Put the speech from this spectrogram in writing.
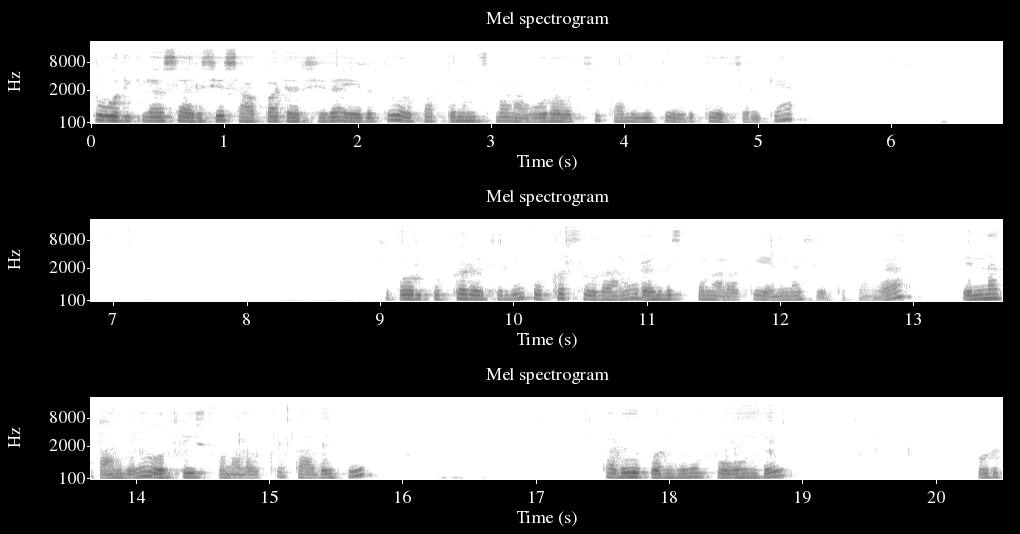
இப்போ ஒரு கிளாஸ் அரிசி சாப்பாட்டு அரிசி தான் எடுத்து ஒரு பத்து நிமிஷமாக நான் ஊற வச்சு கழுவிட்டு எடுத்து வச்சுருக்கேன். இப்போ ஒரு குக்கர் வச்சுருக்கேன். குக்கர் சூடான ரெண்டு ஸ்பூன் அளவுக்கு எண்ணெய் சேர்த்துக்கோங்க. எண்ணெய் காஞ்சதும் ஒரு டீஸ்பூன் அளவுக்கு கடுகு. கடுகு பொரிஞ்சதும் பூண்டு. ஒரு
